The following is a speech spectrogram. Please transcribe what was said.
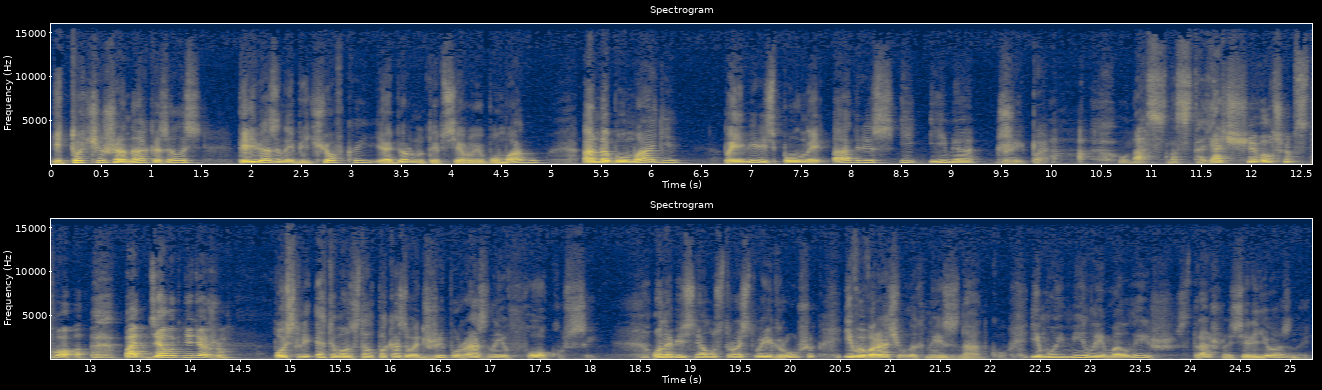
И тотчас же она оказалась перевязанной бечевкой и обернутой в серую бумагу, а на бумаге появились полный адрес и имя джипа. У нас настоящее волшебство. Подделок не держим. После этого он стал показывать джипу разные фокусы. Он объяснял устройство игрушек и выворачивал их наизнанку. И мой милый малыш, страшно серьезный,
